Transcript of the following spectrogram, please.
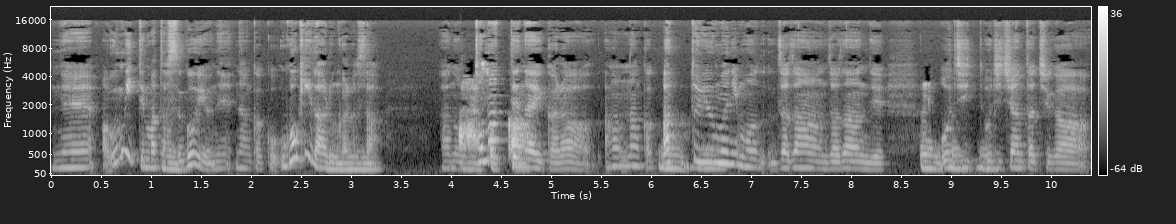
ね。あ海ってまたすごいよね、なんかこう動きがあるからさ、あのあ止まってないからあなんかあっという間にもうザザンザザンでうんおじ,、うんおじちゃんたちが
